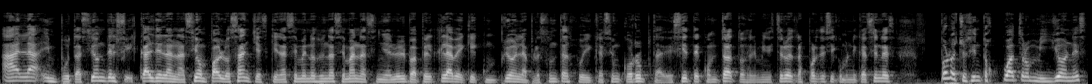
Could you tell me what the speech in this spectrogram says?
a la imputación del fiscal de la Nación, Pablo Sánchez, quien hace menos de una semana señaló el papel clave que cumplió en la presunta adjudicación corrupta de siete contratos del Ministerio de Transportes y Comunicaciones por 804 millones,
